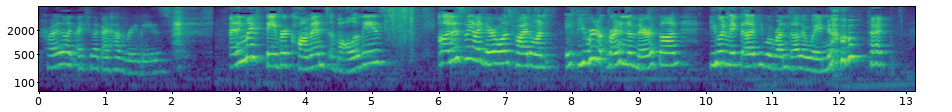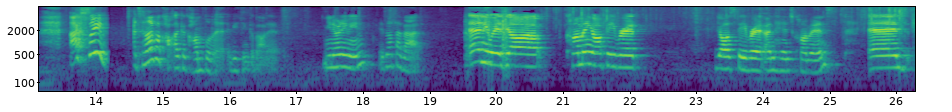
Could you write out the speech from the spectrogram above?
probably like I feel like I have rabies. I think my favorite comments of all of these, honestly, my favorite one was probably the one, if you were to run in a marathon, you would make the other people run the other way. No offense. Actually, it's kind of like a, like a compliment if you think about it. You know what I mean? It's not that bad. Anyways, y'all, comment y'all favorite, y'all's favorite unhinged comments. And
